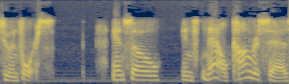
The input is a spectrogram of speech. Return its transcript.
to enforce. And so in, now Congress says,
